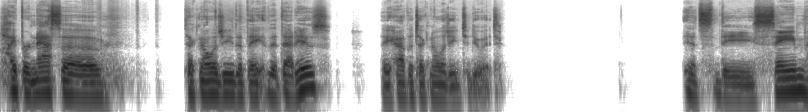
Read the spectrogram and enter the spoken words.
hyper NASA technology that they that that is, they have the technology to do it. It's the same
